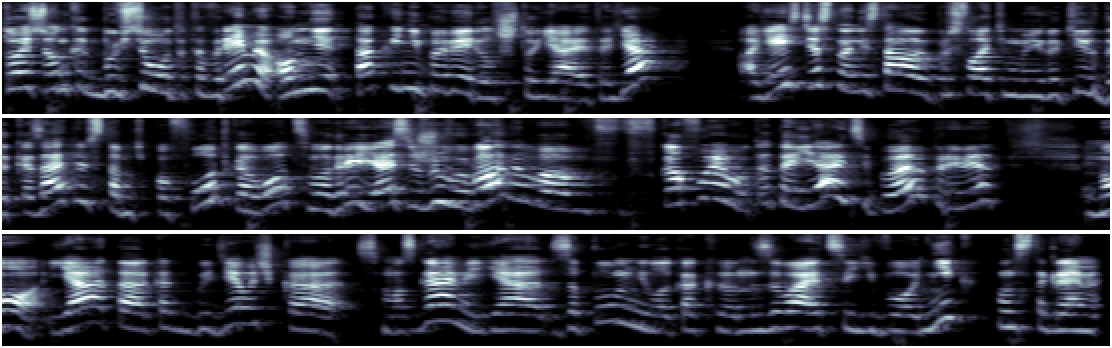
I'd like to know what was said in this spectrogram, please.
То есть он как бы все вот это время, он мне так и не поверил, что я это я, а я, естественно, не стала присылать ему никаких доказательств, там, типа, фотка, вот, смотри, я сижу в Иваново, в кафе, вот это я, типа, э, привет. Но я-то, как бы, девочка с мозгами, я запомнила, как называется его ник в Инстаграме.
